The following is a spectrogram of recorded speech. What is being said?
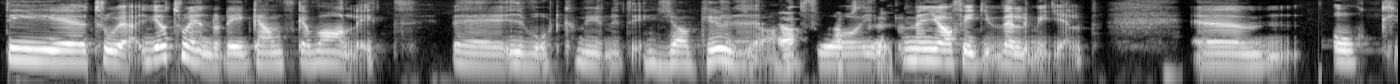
det tror jag, jag tror ändå det är ganska vanligt eh, i vårt community. Ja, gud ja. Men jag fick väldigt mycket hjälp. Ehm, och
